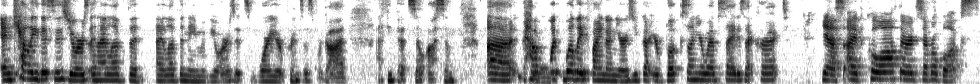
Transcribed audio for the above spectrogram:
and Kelly, this is yours, and I love the I love the name of yours. It's Warrior Princess for God. I think that's so awesome. Uh, how what will they find on yours? You've got your books on your website. Is that correct? Yes, I've co-authored several books.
